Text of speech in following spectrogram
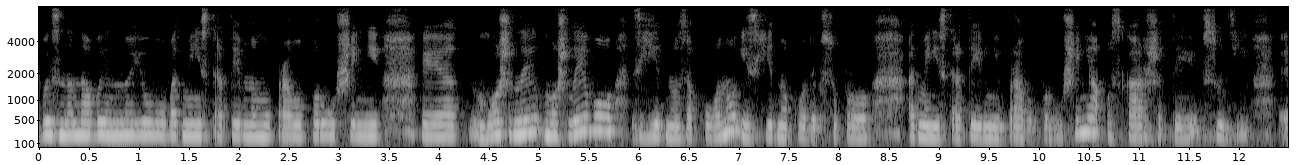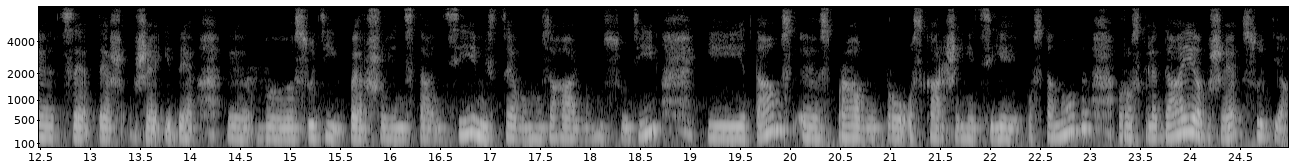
визнана винною в адміністративному правопорушенні, е, можливо, згідно закону і згідно кодексу про адміністративні правопорушення, оскаржити в суді. Е, Це теж вже іде е, в суді першої інстанції, місцевому загальному суді, і там е, справу про оскарження цієї постанови розглядає вже суддя.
